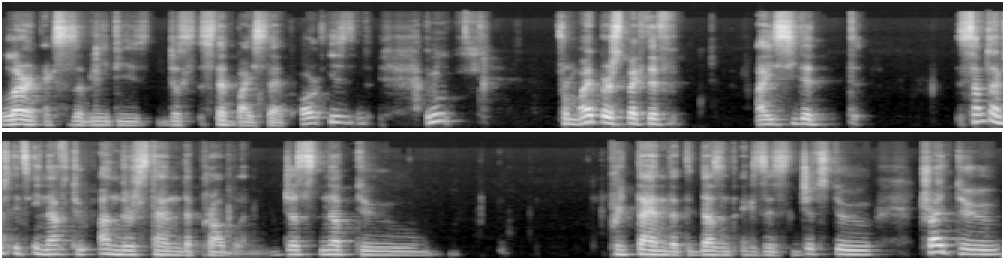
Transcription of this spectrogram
learn accessibility just step by step. Or is i mean from my perspective i see that sometimes it's enough to understand the problem just not to pretend that it doesn't exist just to try to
